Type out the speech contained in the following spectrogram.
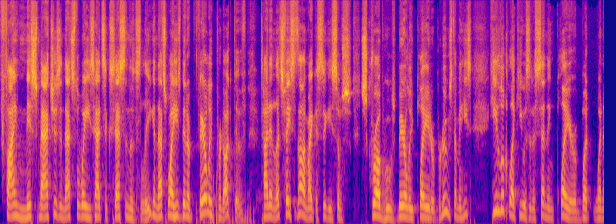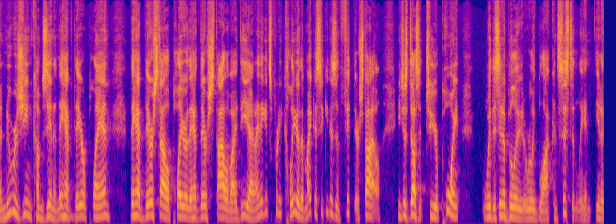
find mismatches, and that's the way he's had success in this league, and that's why he's been a fairly productive tight end. Let's face it, it's not like Mike Gesicki, some scrub who's barely played or produced. I mean, he's he looked like he was an ascending player, but when a new regime comes in and they have their plan, they have their style of player, they have their style of idea, and I think it's pretty clear that Mike Gesicki doesn't fit their style. He just doesn't. To your point, with his inability to really block consistently, and you know,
